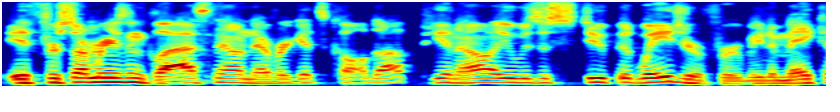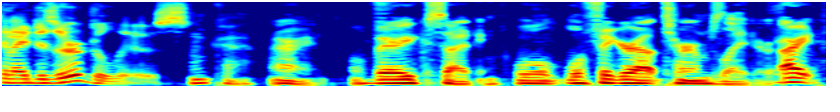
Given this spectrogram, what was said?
if for some reason Glasnow never gets called up, you know it was a stupid wager for me to make, and I deserve to lose. Okay, all right. Well, very exciting. We'll we'll figure out terms later. All right,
